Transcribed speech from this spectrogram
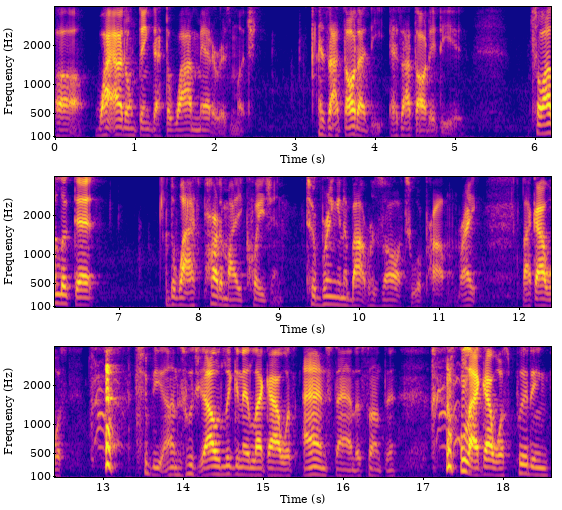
uh, why I don't think that the why matter as much as I thought I did, as I thought it did. So I looked at the why as part of my equation to bringing about resolve to a problem, right? Like I was, to be honest with you, I was looking at like I was Einstein or something. like I was putting,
